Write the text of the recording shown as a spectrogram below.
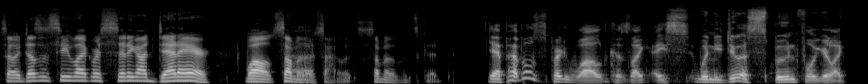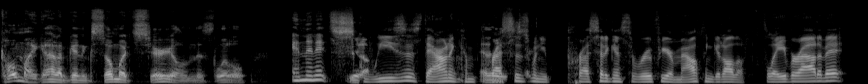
so it doesn't seem like we're sitting on dead air. Well, some of Uh, the silence, some of it's good. Yeah, Pebbles is pretty wild because like a when you do a spoonful, you're like, oh my god, I'm getting so much cereal in this little. And then it Yeah. squeezes down and compresses when you press it against the roof of your mouth and get all the flavor out of it.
